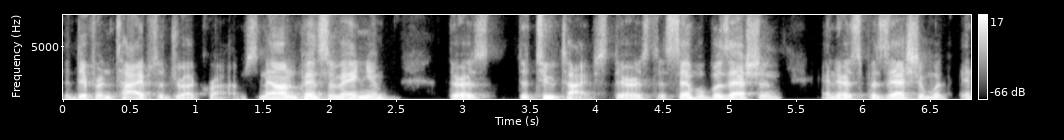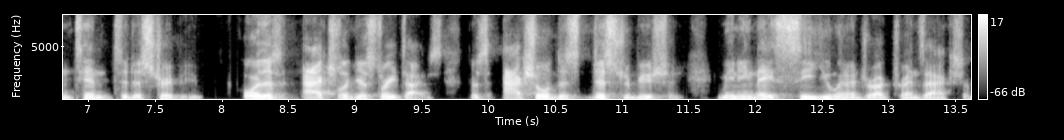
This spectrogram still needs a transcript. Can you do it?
the different types of drug crimes. Now in Pennsylvania, there's the two types. There's the simple possession and there's possession with intent to distribute. Or there's actually there's three types. There's actual dis- distribution, meaning they see you in a drug transaction.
